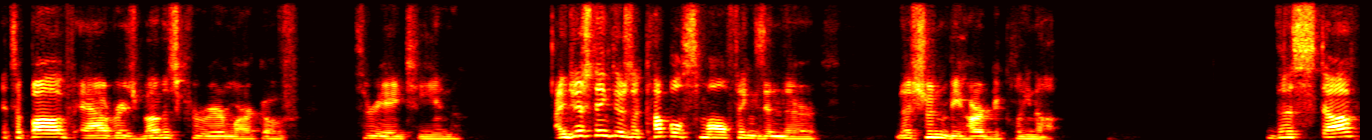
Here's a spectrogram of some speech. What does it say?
it's above average, above his career mark of 318. I just think there's a couple small things in there that shouldn't be hard to clean up. The stuff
